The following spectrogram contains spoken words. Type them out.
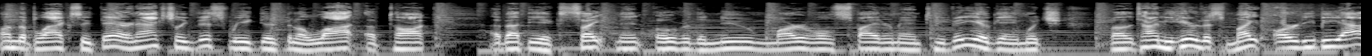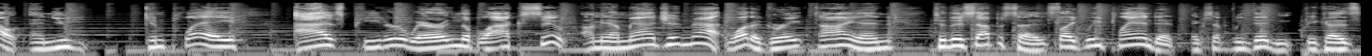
on the black suit there. And actually, this week there's been a lot of talk about the excitement over the new Marvel Spider-Man 2 video game, which by the time you hear this might already be out, and you can play as Peter wearing the black suit. I mean, imagine that. What a great tie in to this episode. It's like we planned it, except we didn't, because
